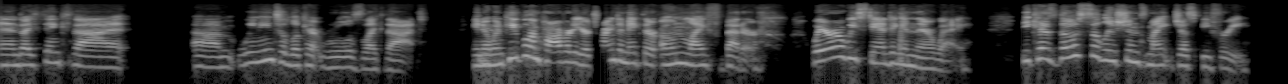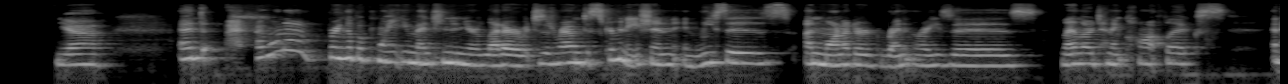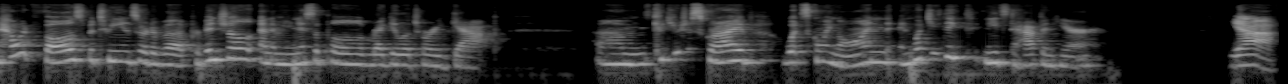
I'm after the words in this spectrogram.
and i think that um, we need to look at rules like that. You know yeah. when people in poverty are trying to make their own life better where are we standing in their way? Because those solutions might just be free. Yeah and I want to bring up a point you mentioned in your letter, which is around discrimination in leases, unmonitored rent raises, landlord tenant conflicts, and how it falls between sort of a provincial and a municipal regulatory gap. Um, could you describe what's going on and what do you think needs to happen here? Yeah.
